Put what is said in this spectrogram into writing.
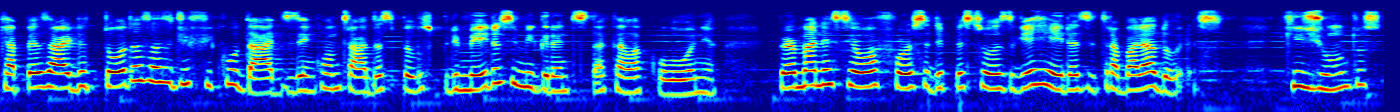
que apesar de todas as dificuldades encontradas pelos primeiros imigrantes daquela colônia, permaneceu a força de pessoas guerreiras e trabalhadoras, que juntos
